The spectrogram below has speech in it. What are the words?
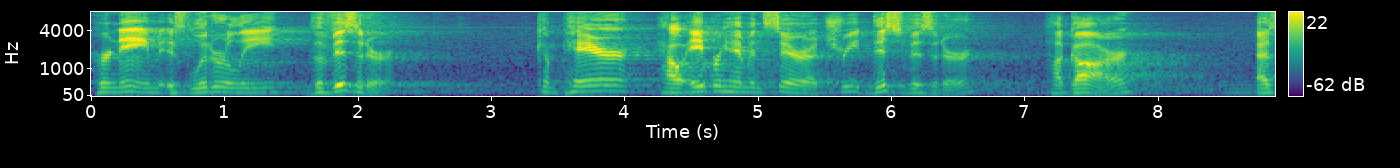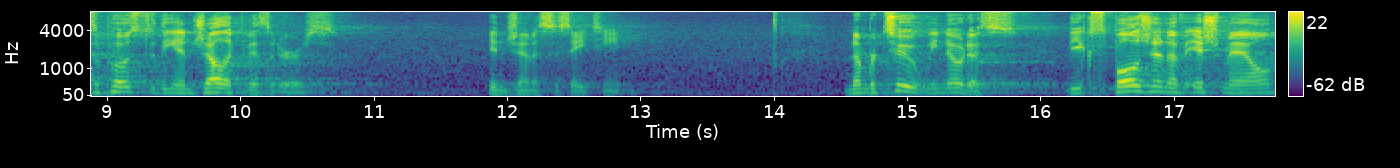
her name is literally the visitor. Compare how Abraham and Sarah treat this visitor, Hagar, as opposed to the angelic visitors in Genesis 18. Number two, we notice the expulsion of Ishmael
